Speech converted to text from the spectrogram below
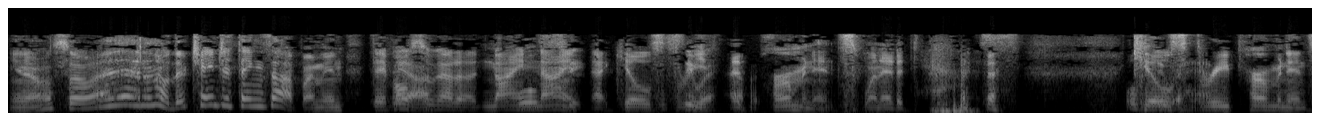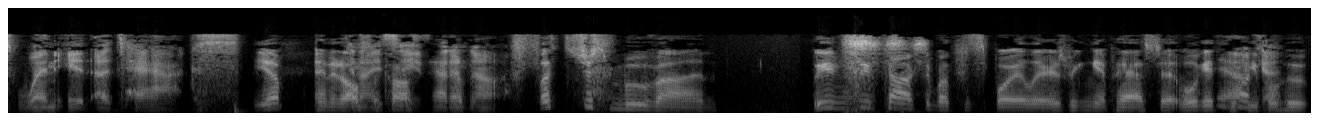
You know, so I, I don't know. They're changing things up. I mean, they've Yeah. also got a nine We'll nine see. that kills We'll three what at happens. permanents when it attacks. We'll kills three permanents when it attacks. Yep, and it Can also I costs say that another- enough? Let's just move on. We've we've talked about the spoilers. We can get past it. We'll get to Yeah, the people okay. who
